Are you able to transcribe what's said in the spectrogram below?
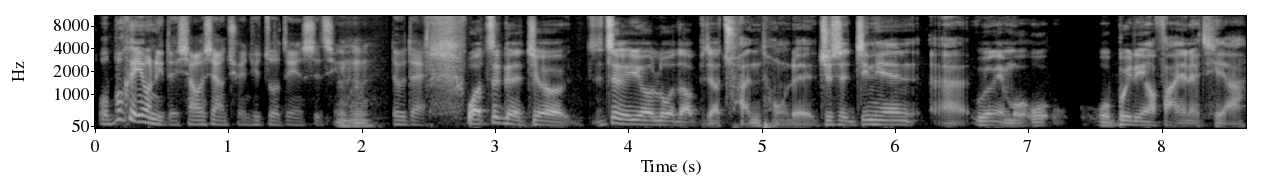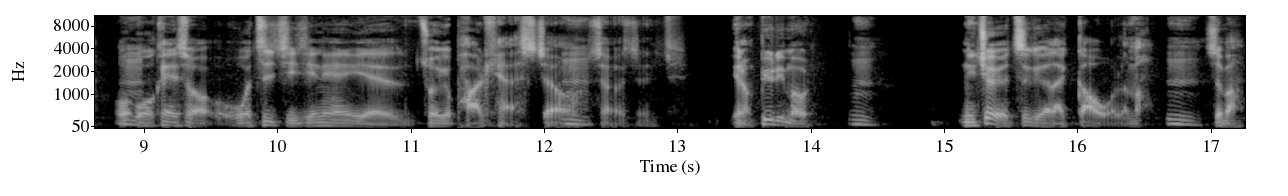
我不可以用你的肖像权去做这件事情，嗯对不对？哇，这个就这个又落到比较传统的，就是今天呃，William，我我我不一定要发 NFT 啊，我、我可以说我自己今天也做一个 podcast 叫、叫叫，you know beauty mode，嗯。你就有资格来告我了嘛，嗯，是吧？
